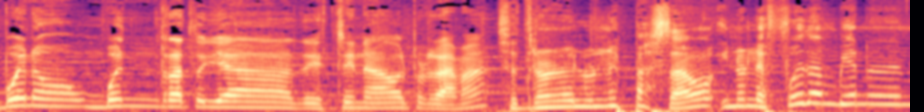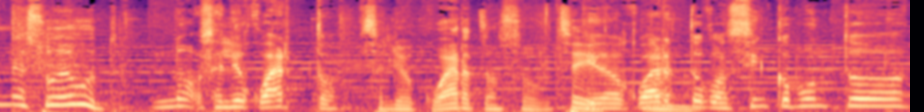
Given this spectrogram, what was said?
bueno, un buen rato ya de estrenado el programa. Se estrenó el lunes pasado y no le fue tan bien en, en su debut. No, salió cuarto. Salió cuarto en su. Sí, Quedó cuarto bueno. con 5 puntos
